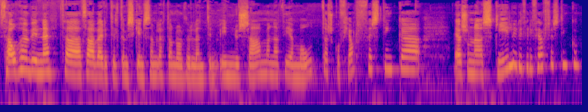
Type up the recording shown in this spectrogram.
þá höfum við nefnt það að það veri til dæmis skinsamlegt á Norðurlöndin innu saman að því að móta sko fjárfestinga eða svona skilir fyrir fjárfestingum,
